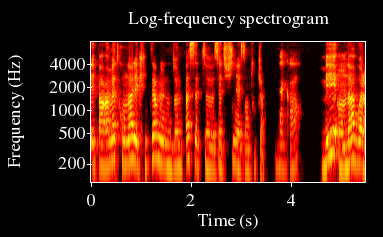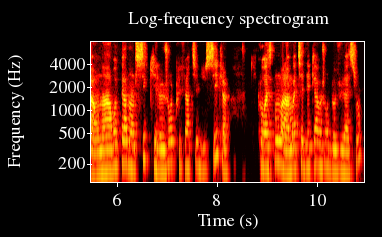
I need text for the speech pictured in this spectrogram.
Les paramètres qu'on a, les critères ne nous donnent pas cette, euh, cette finesse en tout cas. D'accord. Mais on a, voilà, on a un repère dans le cycle qui est le jour le plus fertile du cycle, qui correspond dans la moitié des cas au jour de l'ovulation.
